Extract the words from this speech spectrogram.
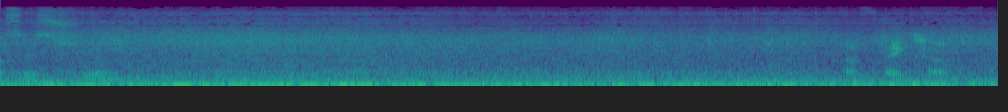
I don't think so.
